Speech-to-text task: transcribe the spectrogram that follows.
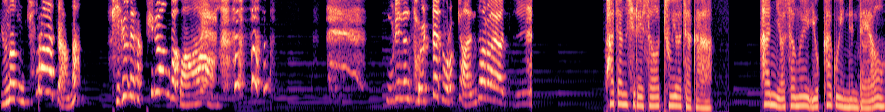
유나 좀 초라하지 않아? 비교 대상 필요한가 봐. 우리는 절대 저렇게 안 살아야지. 화장실에서 두 여자가 한 여성을 욕하고 있는데요.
